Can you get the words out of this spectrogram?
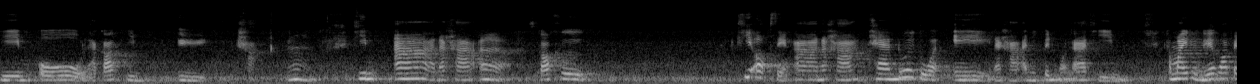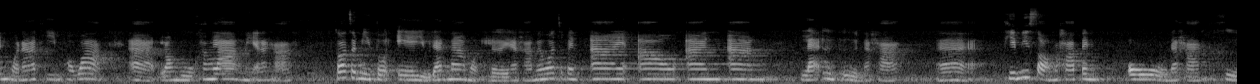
ทีม O แล้วก็ทีม U ค่ะ อืมทีม R นะคะ อ่า ก็คือ ที่ออกเสียง R นะคะ แทนด้วยตัว A นะคะ อันนี้เป็นหัวหน้าทีมทำไมถึงเรียกว่าเป็นหัวหน้าทีม เพราะว่าอลองดูข้างล่างนี้นะคะ ก็จะมีตัว A อยู่ด้านหน้าหมดเลยนะคะ ไม่ว่าจะเป็น I เอา อัน อัง และอื่นๆนะคะทีมที่2นะคะเป็น O นะคะก็คือ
